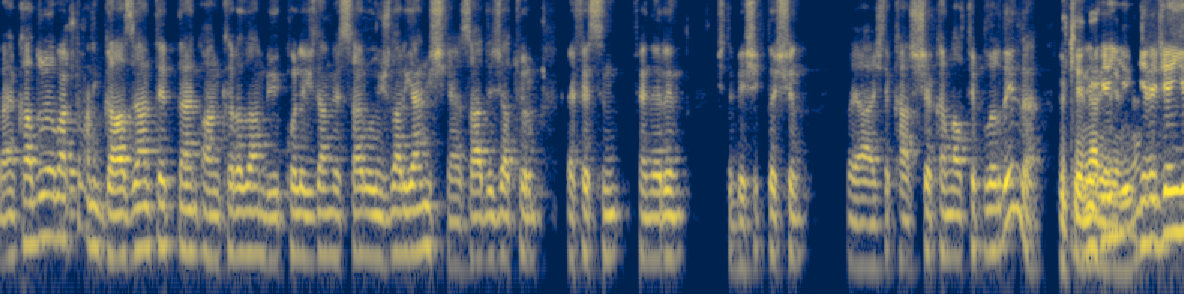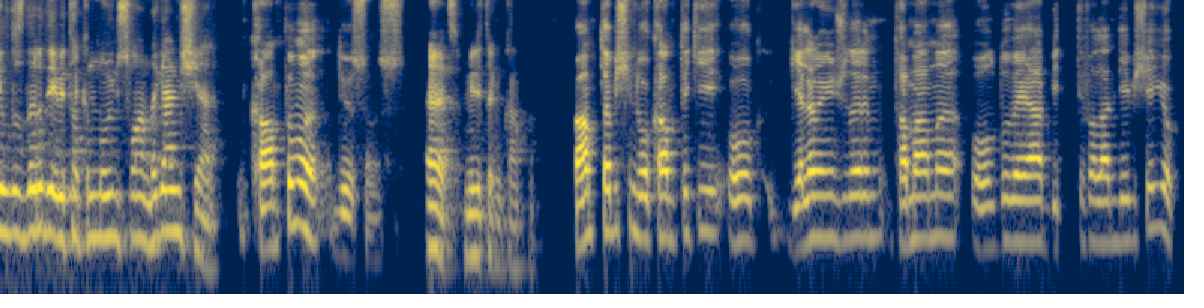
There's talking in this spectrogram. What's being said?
Ben kadroya baktım hani Gaziantep'ten, Ankara'dan, büyük kolejden vesaire oyuncular gelmiş. Yani sadece atıyorum Efes'in, Fener'in, işte Beşiktaş'ın veya işte Karşıyaka'nın altyapıları değil de Türkiye'nin her geleceğin, geleceğin yıldızları diye bir takımın oyuncusu falan da gelmiş yani. Kampı mı diyorsunuz? Evet, milli takım kampı. Kamp tabii şimdi o kamptaki o gelen oyuncuların tamamı oldu veya bitti falan diye bir şey yok.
